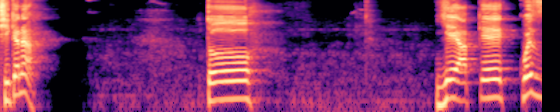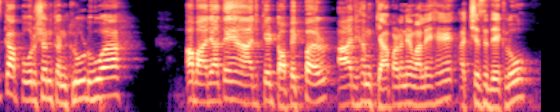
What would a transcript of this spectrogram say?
ठीक है ना? तो ये आपके क्विज का पोर्शन कंक्लूड हुआ। अब आ जाते हैं आज के टॉपिक पर। आज हम क्या पढ़ने वाले हैं, अच्छे से देख लो।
